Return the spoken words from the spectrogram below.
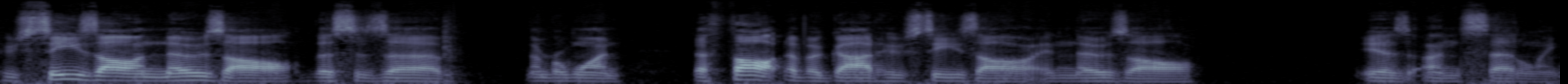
who sees all and knows all. This is uh, number one. The thought of a God who sees all and knows all is unsettling.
